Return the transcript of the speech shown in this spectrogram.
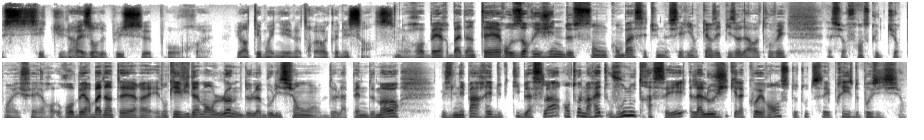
C'est une raison de plus pour euh, lui en témoigner notre reconnaissance. Robert Badinter, aux origines de son combat, c'est une série en 15 épisodes à retrouver sur franceculture.fr. Robert Badinter est donc évidemment l'homme de l'abolition de la peine de mort, mais il n'est pas réductible à cela. Antoine Marette, vous nous tracez la logique et la cohérence de toutes ces prises de position.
